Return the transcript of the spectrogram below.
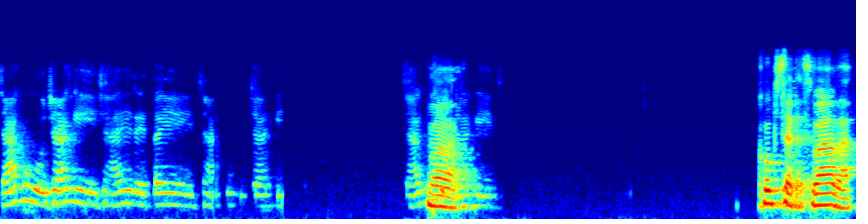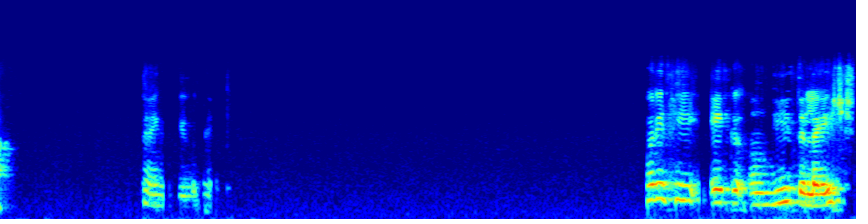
જાગવું જાગી જાય રે તય જાગવું જાગી જાગવું જાગી ખૂબ સરસ. વાહ વાહ. થેન્ક યુ ફરીથી એક ગીત લઈશ.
